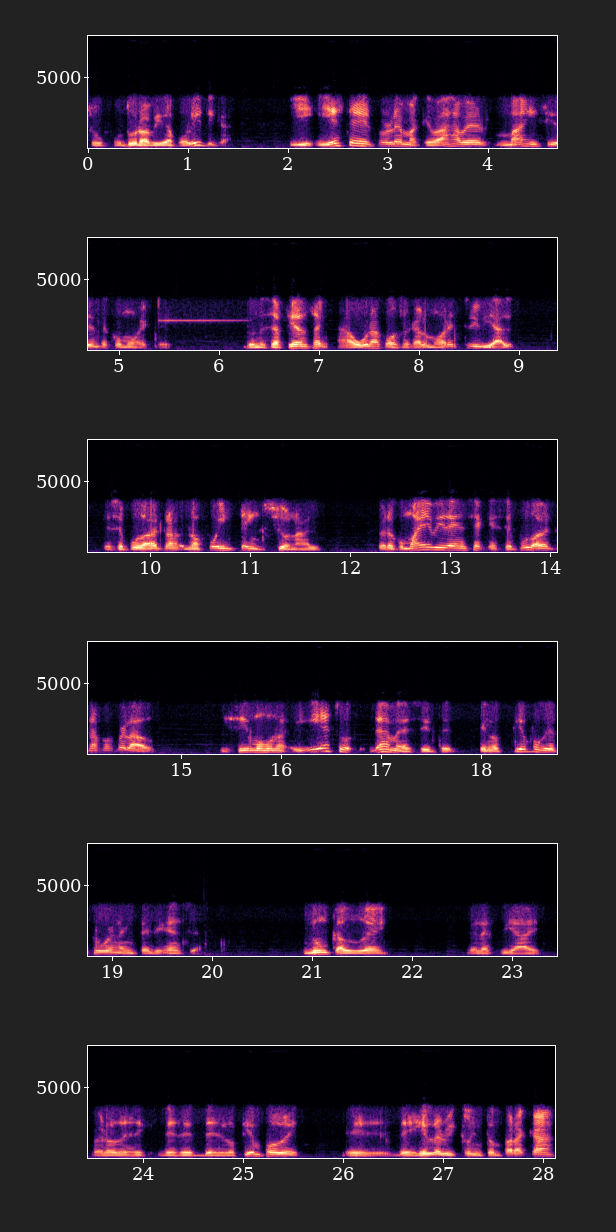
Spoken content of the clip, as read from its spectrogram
su futura vida política. Y, y este es el problema, que vas a ver más incidentes como este, donde se afianzan a una cosa que a lo mejor es trivial, que se pudo haber, no fue intencional, pero como hay evidencia que se pudo haber traspapelado, hicimos una, y esto, déjame decirte, en los tiempos que yo estuve en la inteligencia, nunca dudé del FBI pero desde, desde, desde los tiempos de, de, Hillary Clinton para acá,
